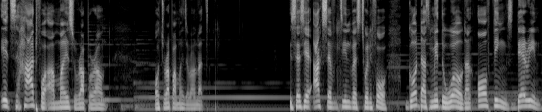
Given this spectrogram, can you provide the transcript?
it's hard for our minds to wrap around or to wrap our minds around that. It says here, Acts 17, verse 24 God has made the world and all things therein.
